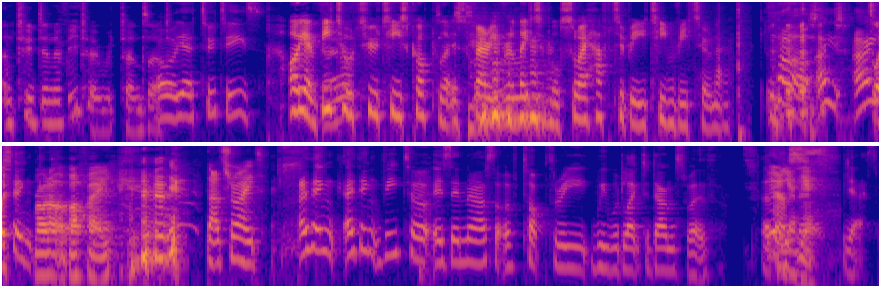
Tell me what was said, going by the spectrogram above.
and two dinner Vito, it turns out. Oh yeah, two T's. Oh yeah, Vito two T's couplet is very relatable, so I have to be Team Vito now. Well, I I like think run out a buffet. That's right. I think I think Vito is in our sort of top three we would like to dance with. Yes. yes. Yes.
